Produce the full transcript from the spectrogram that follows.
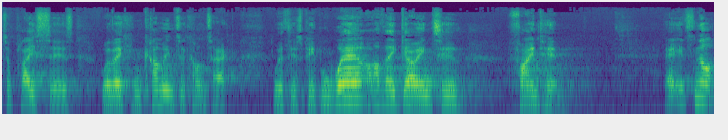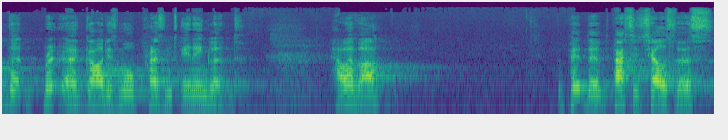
to places where they can come into contact with his people. Where are they going to find him? It's not that uh, God is more present in England However, the, the passage tells us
